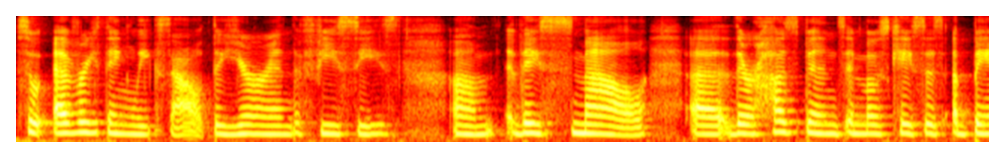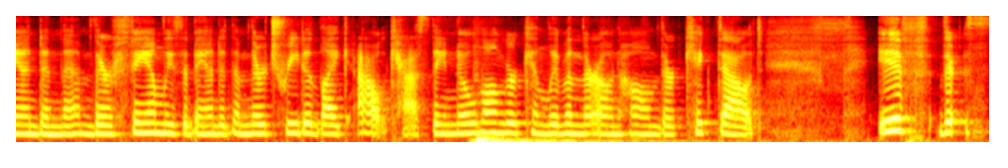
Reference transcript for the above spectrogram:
So everything leaks out the urine, the feces, um, they smell. Uh, their husbands, in most cases, abandon them. Their families abandon them. They're treated like outcasts. They no longer can live in their own home. They're kicked out. If there's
